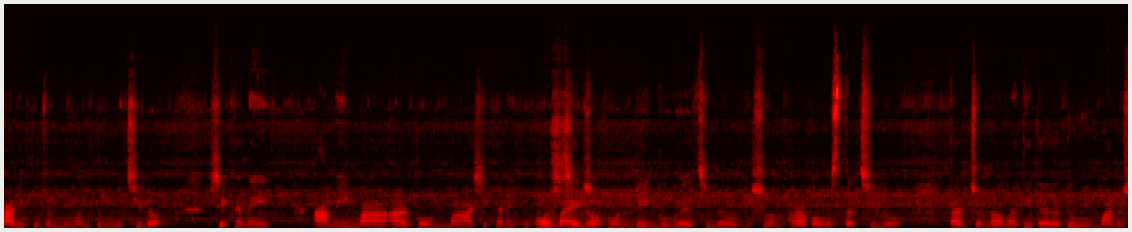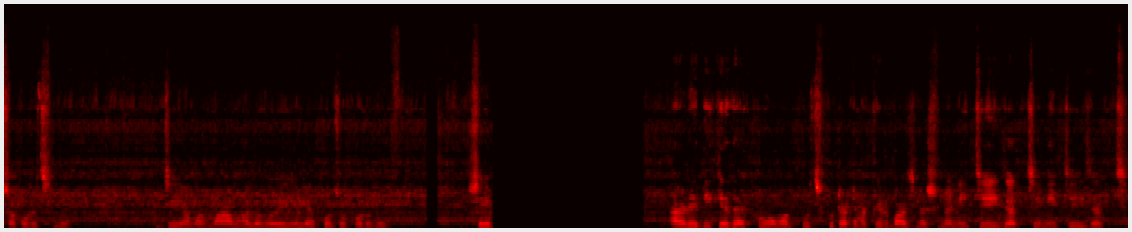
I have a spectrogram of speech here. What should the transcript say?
কালী পুজোর নিমন্ত্রণ ছিল। সেখানেই আমি মা আর বোন। মা সেখানে উপর মায়ের যখন ডেঙ্গু হয়েছিল ভীষণ খারাপ অবস্থা ছিল। তার জন্য আমার দিদা দাদু মানসা করেছিল যে আমার মা ভালো হয়ে গেলে পুজো করবে। সেই আর এদিকে দেখো আমার পুচকুটা ঢাকের বাজনা শুনে নিচেই যাচ্ছে নিচেই যাচ্ছে।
